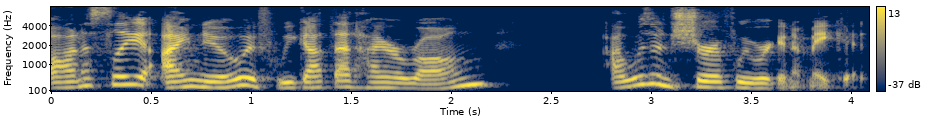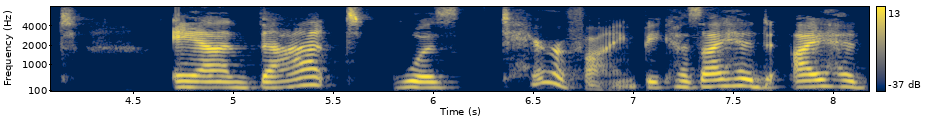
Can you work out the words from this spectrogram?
honestly, I knew if we got that hire wrong, I wasn't sure if we were going to make it. And that was terrifying because I had I had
